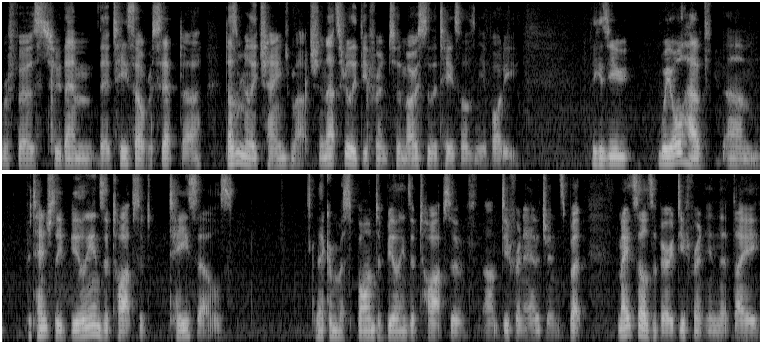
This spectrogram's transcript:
refers to them their T cell receptor doesn't really change much, and that's really different to most of the T cells in your body, because you we all have um, potentially billions of types of T cells that can respond to billions of types of um, different antigens. But mate cells are very different in that they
